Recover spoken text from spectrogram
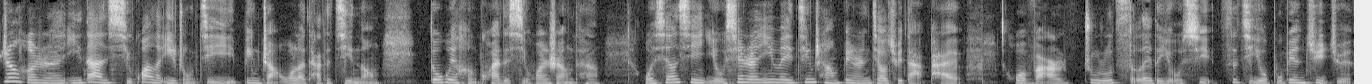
任何人一旦习惯了一种技艺，并掌握了他的技能，都会很快的喜欢上它。我相信，有些人因为经常被人叫去打牌。或玩诸如此类的游戏，自己又不便拒绝，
